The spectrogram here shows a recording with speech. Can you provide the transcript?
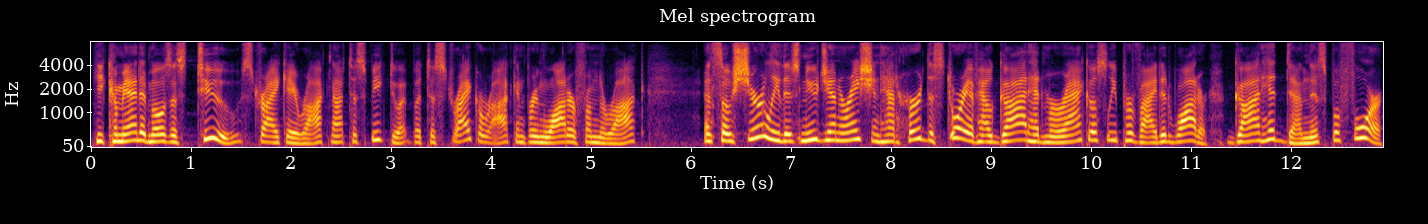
He commanded Moses to strike a rock, not to speak to it, but to strike a rock and bring water from the rock. And so, surely this new generation had heard the story of how God had miraculously provided water. God had done this before.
